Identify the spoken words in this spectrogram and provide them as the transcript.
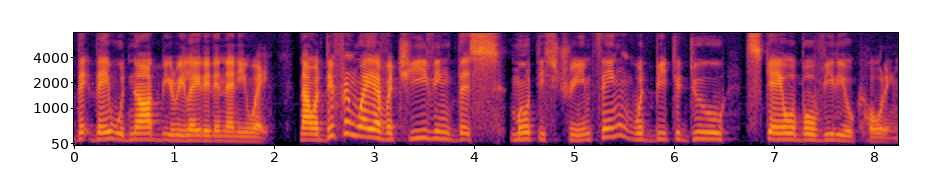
they, they would not be related in any way. Now, a different way of achieving this multi-stream thing would be to do scalable video coding.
